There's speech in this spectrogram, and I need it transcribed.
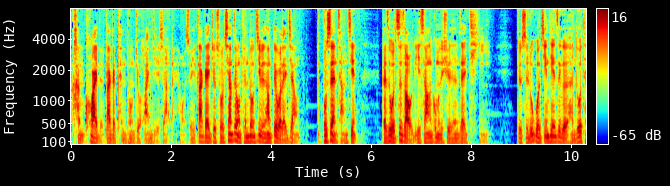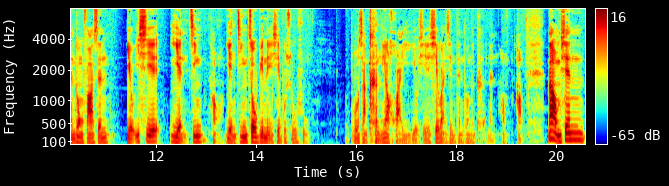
很快的大概疼痛就缓解下来。哦，所以大概就说像这种疼痛，基本上对我来讲不是很常见，可是我至少也常常跟我们的学生在提。就是如果今天这个很多疼痛发生，有一些眼睛好，眼睛周边的一些不舒服，我想可能要怀疑有些血管性疼痛的可能。好，好，那我们先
